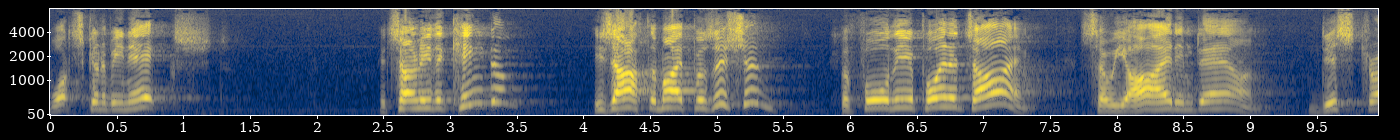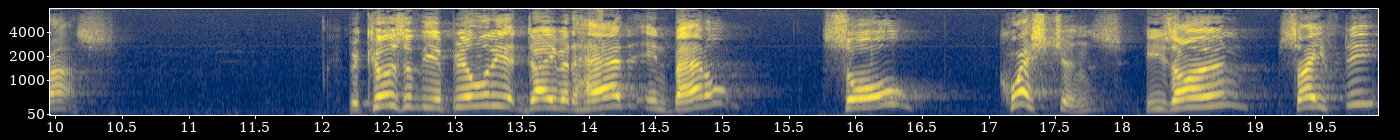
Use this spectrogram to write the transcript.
What's going to be next? It's only the kingdom. He's after my position before the appointed time. So he eyed him down. Distrust. Because of the ability that David had in battle, Saul questions his own safety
